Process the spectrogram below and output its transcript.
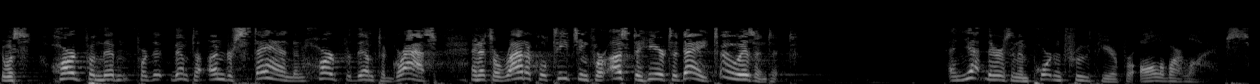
It was hard for them, for them to understand and hard for them to grasp. And it's a radical teaching for us to hear today, too, isn't it? And yet there's an important truth here for all of our lives.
